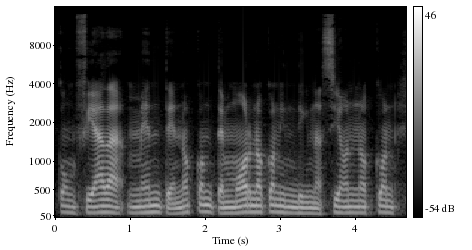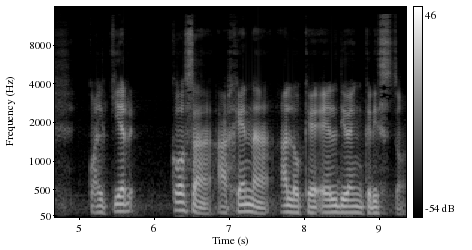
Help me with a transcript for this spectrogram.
confiadamente, no con temor, no con indignación, no con cualquier cosa ajena a lo que Él dio en Cristo.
